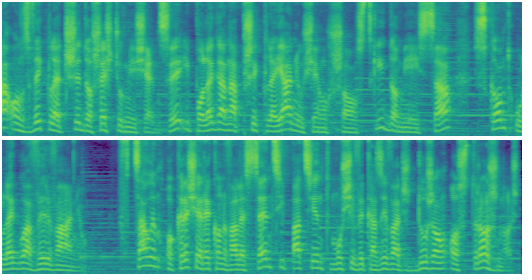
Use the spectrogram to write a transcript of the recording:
Trwa on zwykle 3 do 6 miesięcy i polega na przyklejaniu się chrząstki do miejsca, skąd uległa wyrwaniu. W całym okresie rekonwalescencji pacjent musi wykazywać dużą ostrożność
